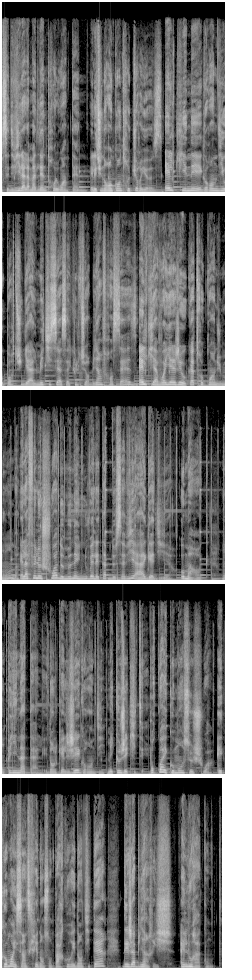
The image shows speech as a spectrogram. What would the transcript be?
cette ville à la Madeleine trop lointaine. Elle est une rencontre curieuse. Elle qui est née et grandie au Portugal, métissée à sa culture bien française, elle qui a voyagé aux quatre coins du monde, elle a fait le choix de mener une nouvelle étape de sa vie à Agadir, au Maroc, mon pays natal et dans lequel j'ai grandi, mais que j'ai quitté. Pourquoi et comment ce choix? Et comment il s'inscrit dans son parcours identitaire déjà bien riche? Elle nous raconte.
